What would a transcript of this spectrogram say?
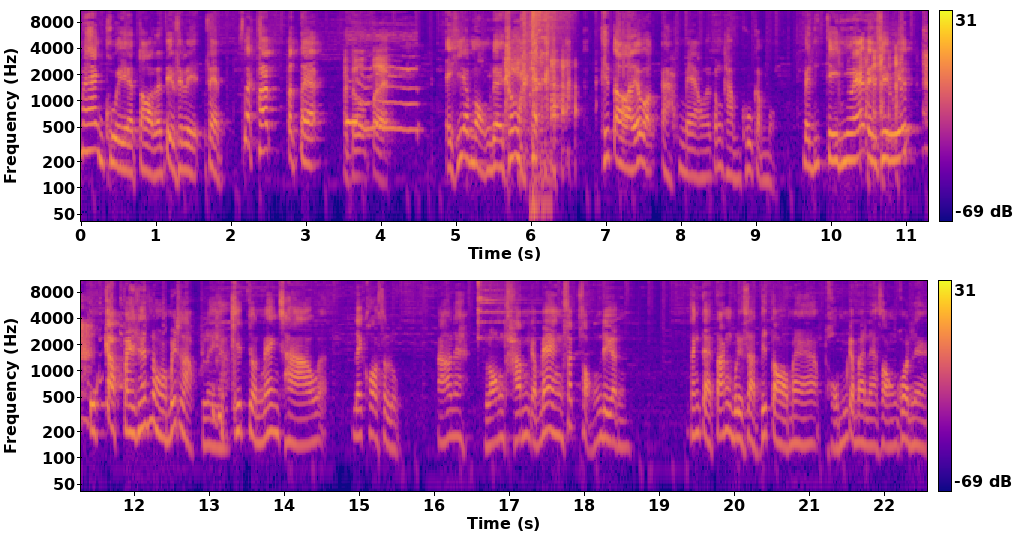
แม่งคุยกับต่อสันติสิริเสร็จ สักพักปะแตะประตูเปิด ไอ้เฮียหมงเดินเข้ามาพี่ต่อเลยบอกอะแมวต้องทำคู่กับหมงเป็นจริงไหมในชีวิตกูกลับไปแน่นอนไม่หลับเลยอะคิดจนแม่งเช้าอะได้ข้อสรุปเอานะลองทำกับแม่งสักสองเดือน ตั้งแต่ตั้งบริษัทพี่ต่อมา ผมกับมันเนี่ยสองคนเนี่ย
